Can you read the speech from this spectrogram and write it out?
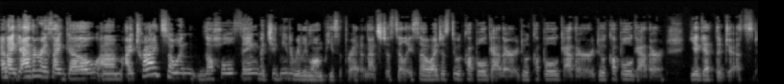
and I gather as I go. Um, I tried sewing the whole thing, but you'd need a really long piece of thread, and that's just silly. So I just do a couple gather, do a couple gather, do a couple gather. You get the gist.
